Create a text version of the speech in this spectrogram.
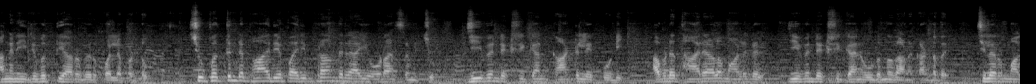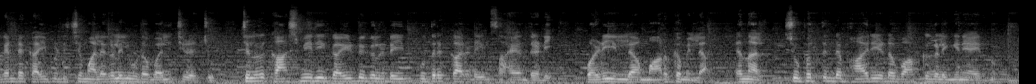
അങ്ങനെ ഇരുപത്തിയാറ് പേർ കൊല്ലപ്പെട്ടു. ശുഭത്തിന്റെ ഭാര്യ പരിഭ്രാന്തരായി ഓടാൻ ശ്രമിച്ചു. ജീവൻ രക്ഷിക്കാൻ കാട്ടിലേക്ക് ഓടി അവിടെ ധാരാളം ആളുകൾ ജീവൻ രക്ഷിക്കാൻ ഓടുന്നതാണ് കണ്ടത്. ചിലർ മകന്റെ കൈപിടിച്ച് മലകളിലൂടെ വലിച്ചിഴച്ചു. ചിലർ കാശ്മീരി ഗൈഡുകളുടെയും കുതിരക്കാരുടെയും സഹായം തേടി. വഴിയില്ല മാർഗമില്ല. എന്നാൽ ശുഭത്തിന്റെ ഭാര്യയുടെ വാക്കുകൾ ഇങ്ങനെയായിരുന്നു.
